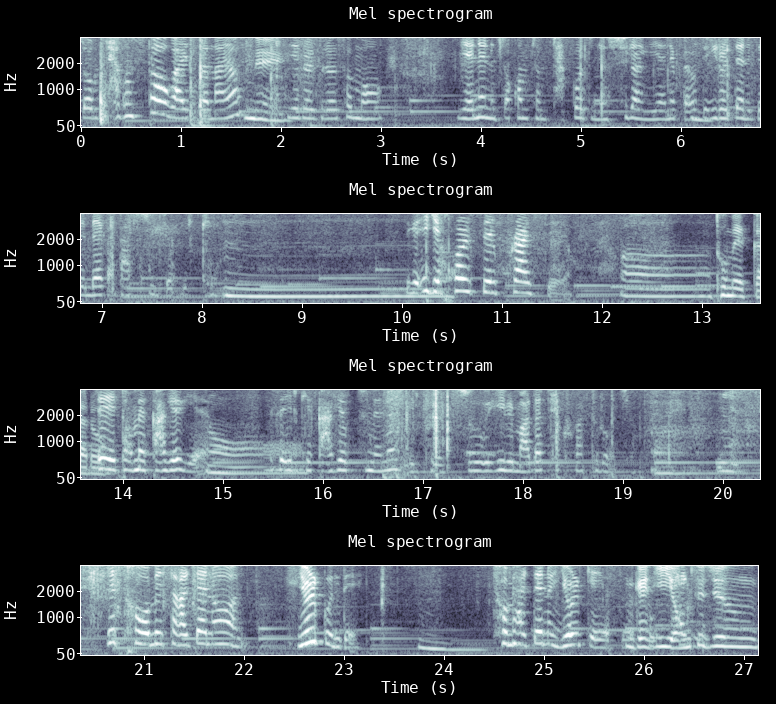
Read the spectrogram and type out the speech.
좀 작은 store가 있잖아요. 네. 예를 들어서 뭐 얘네는 조금 좀 작거든요. 수량이 얘네보다. 근데 이럴 때는 이제 내가 다 쓰죠. 이렇게. 음, 이게, 이게 wholesale price예요. 아, 도매가로. 네, 도매 가격이에요. 어. 그래서 이렇게 가격 주면은 이렇게 주일마다 체크가 들어오죠. 아. 음. 근데 처음에 시작할 때는 열 군데. 처음에 할 때는 열 개였어요. 음. 그러니까 이 책이. 영수증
